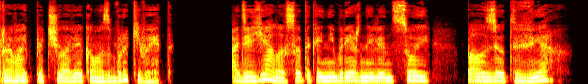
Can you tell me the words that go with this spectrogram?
Кровать под человеком взбрыкивает. Одеяло с этой небрежной ленцой ползет вверх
